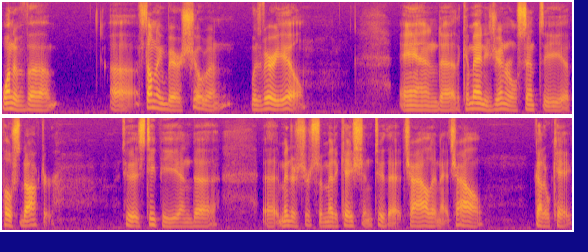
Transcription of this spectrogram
one of uh, uh Stumbling Bear's children was very ill And uh, the commanding general sent the uh, post doctor to his teepee and uh, administered some medication to that child, and that child got okay.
